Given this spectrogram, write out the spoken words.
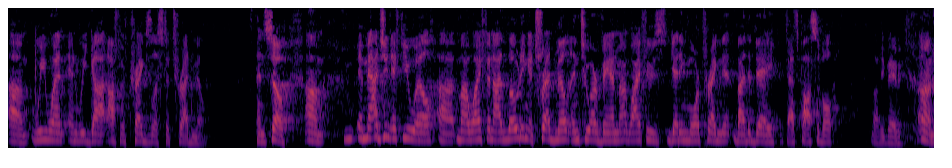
um, we went and we got off of Craigslist a treadmill. And so um, imagine, if you will, uh, my wife and I loading a treadmill into our van. My wife, who's getting more pregnant by the day, if that's possible. Love you, baby. Um,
